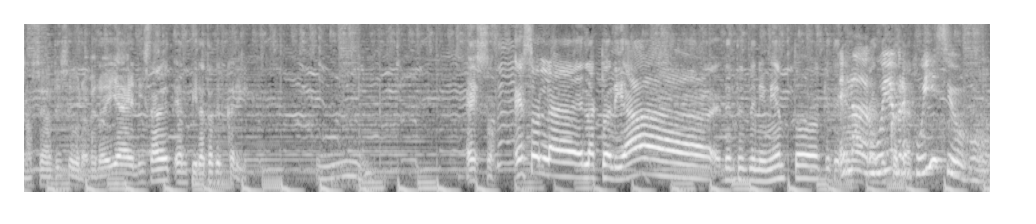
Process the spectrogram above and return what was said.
No sé, no estoy seguro, pero ella es Elizabeth en Piratas del Caribe. Mm. Eso, eso es la, la actualidad de entretenimiento que tenemos. Es la de Orgullo y. Prejuicio, po.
